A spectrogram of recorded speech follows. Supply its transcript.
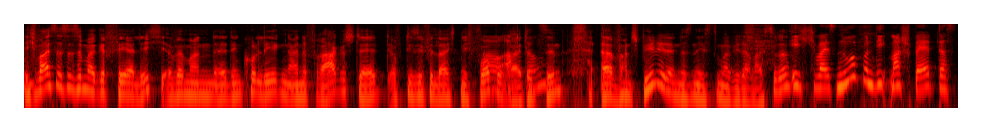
Ich weiß, es ist immer gefährlich, wenn man äh, den Kollegen eine Frage stellt, auf die sie vielleicht nicht vorbereitet Oh, sind. Äh, wann spielen die denn das nächste Mal wieder? Weißt du das? Ich weiß nur von Dietmar Späth, dass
